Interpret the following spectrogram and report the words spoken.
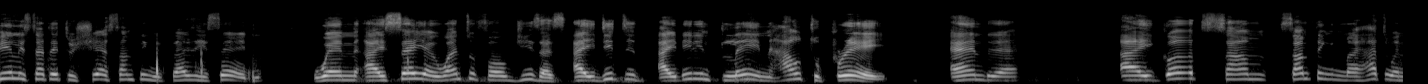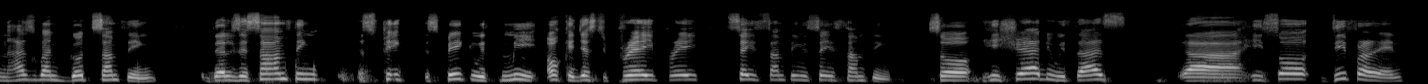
Pili started to share something with us. He said, when I say I want to follow Jesus, I didn't I didn't learn how to pray. And uh, I got some something in my heart when husband got something. There is a something speak speak with me. Okay, just pray, pray, say something, say something. So he shared with us. Uh, he saw different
